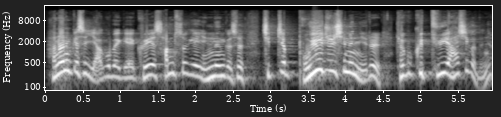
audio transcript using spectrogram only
하나님께서 야곱에게 그의 삶 속에 있는 것을 직접 보여주시는 일을 결국 그 뒤에 하시거든요.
